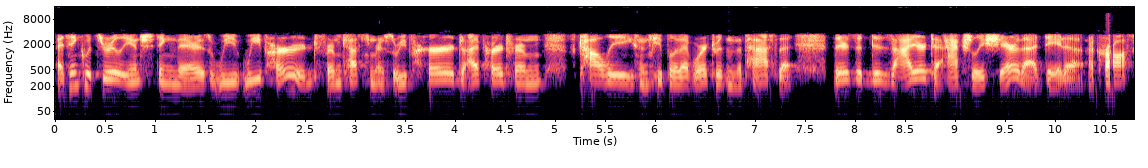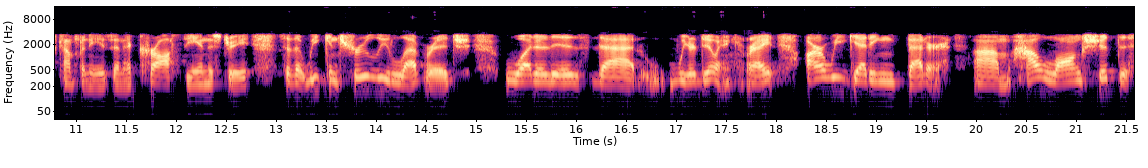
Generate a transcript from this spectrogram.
I think what's really interesting there is we we've heard from customers, we've heard I've heard from colleagues and people that I've worked with in the past that there's a desire to actually share that data across companies and across the industry so that we can truly leverage what it is that we're doing, right? Are we getting better? Um, how long should this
